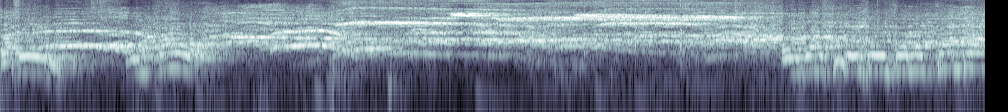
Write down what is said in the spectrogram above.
Raquel, kumakaw! Congratulations sa nag-champion!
